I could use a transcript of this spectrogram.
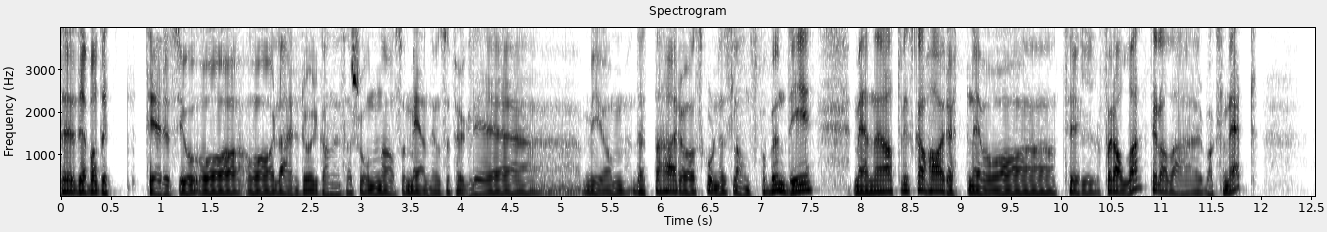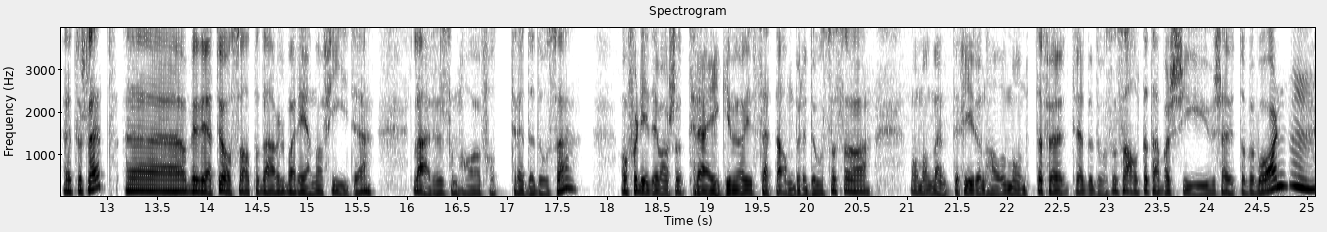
det debatteres jo, og, og lærerorganisasjonene også mener jo selvfølgelig øh, mye om dette her. Og Skolenes landsforbund de mener at vi skal ha rødt nivå til, for alle, til alle er vaksinert. Rett og slett. Uh, vi vet jo også at det er vel bare én av fire lærere som har fått tredje dose. Og fordi de var så treige med å sette andre dose, så må man vente fire og en halv måned før tredje dose. Så alt dette bare skyver seg utover våren. Mm.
